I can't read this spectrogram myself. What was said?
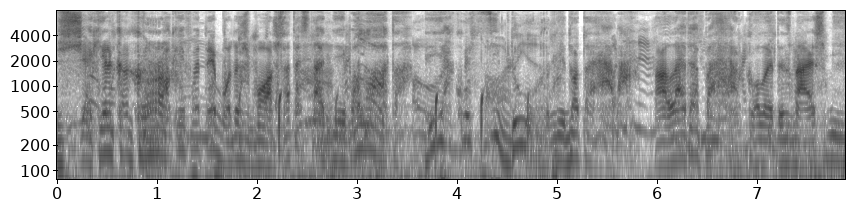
Ще кілька кроків і ти будеш борсатись на дні болота. Як усі дурні до тебе. Але тепер, коли ти знаєш мій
